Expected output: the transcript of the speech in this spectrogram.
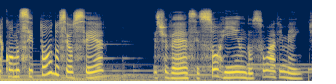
É como se todo o seu ser estivesse sorrindo suavemente.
